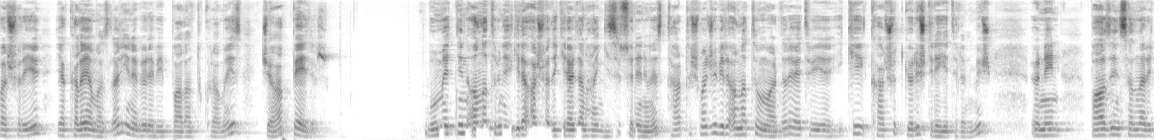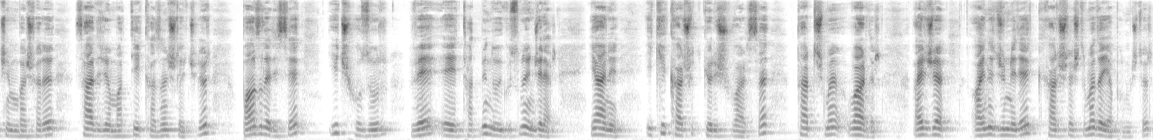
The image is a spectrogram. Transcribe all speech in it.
başarıyı yakalayamazlar. Yine böyle bir bağlantı kuramayız. Cevap B'dir. Bu metnin anlatımıyla ilgili aşağıdakilerden hangisi söylenemez? Tartışmacı bir anlatım vardır. Evet iki karşıt görüş dile getirilmiş. Örneğin bazı insanlar için başarı sadece maddi kazançla ölçülür. Bazıları ise iç huzur ve e, tatmin duygusunu önceler. Yani iki karşıt görüş varsa tartışma vardır. Ayrıca aynı cümlede karşılaştırma da yapılmıştır.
